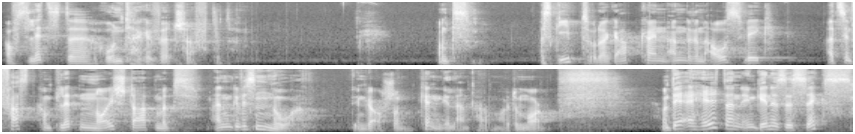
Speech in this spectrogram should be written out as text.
aufs Letzte runtergewirtschaftet. Und es gibt oder gab keinen anderen Ausweg als den fast kompletten Neustart mit einem gewissen Noah, den wir auch schon kennengelernt haben heute Morgen. Und der erhält dann in Genesis 6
